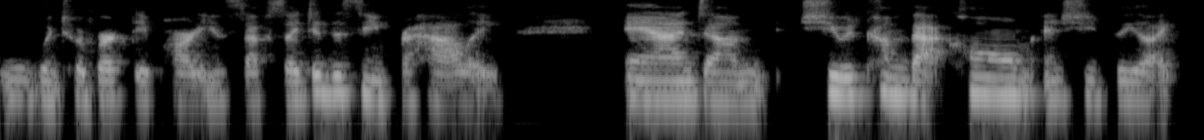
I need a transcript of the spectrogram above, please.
went to a birthday party and stuff. So I did the same for Hallie. And um, she would come back home and she'd be like,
